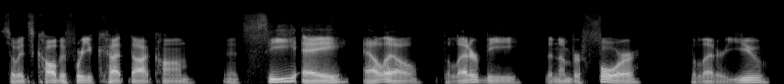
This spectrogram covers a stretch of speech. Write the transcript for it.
So it's callbeforeyoucut.com it's C A L L, the letter B, the number four, the letter U,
